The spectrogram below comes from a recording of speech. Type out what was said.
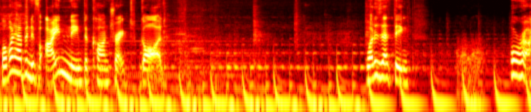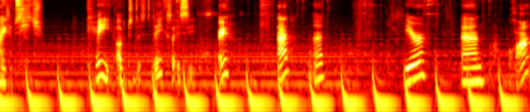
What would happen if I named the contract God? What is that thing? Four items each. Okay, up to the stakes, I see. Okay. Add, add. Here. And... Okay.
